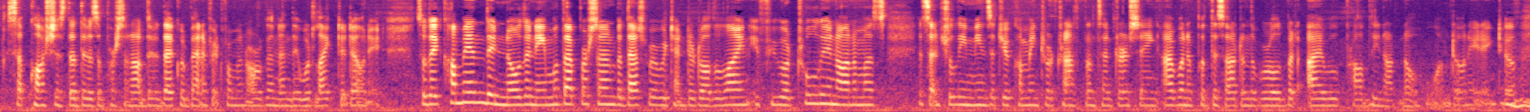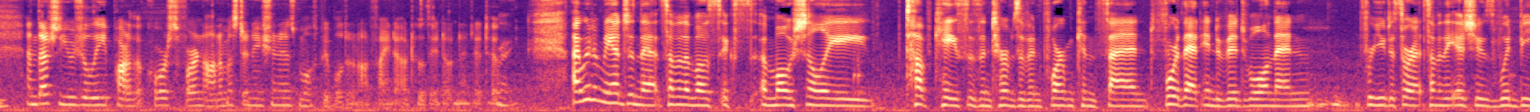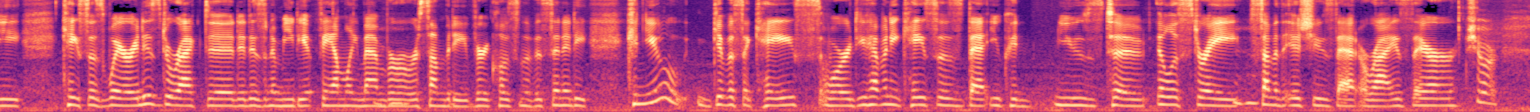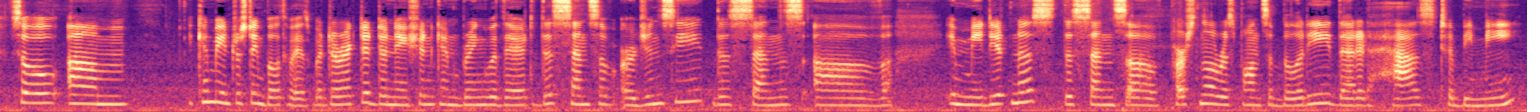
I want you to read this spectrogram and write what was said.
subconscious that there's a person out there that could benefit from an organ and they would like to donate. So they come in, they know the name of that person, but that's where we tend to draw the line. If you are truly anonymous, essentially means that you're coming to a transplant center and saying, I want to put this out in the world, but I will probably not know who I'm donating to. Mm-hmm. And that's usually part of the course for anonymous donation is most people do not find out who they donated to. Right. I would imagine that some of the most ex- emotionally tough cases in terms of informed consent for that individual, and then for you to sort out some of the issues would be cases where it is directed, it is an immediate family member mm-hmm. or somebody very close in the vicinity. Can you give us a case, or do you have any cases that you could use to illustrate mm-hmm. some of the issues that arise there? Sure. So, um, it can be interesting both ways, but directed donation can bring with it this sense of urgency, this sense of immediateness, this sense of personal responsibility that it has to be me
